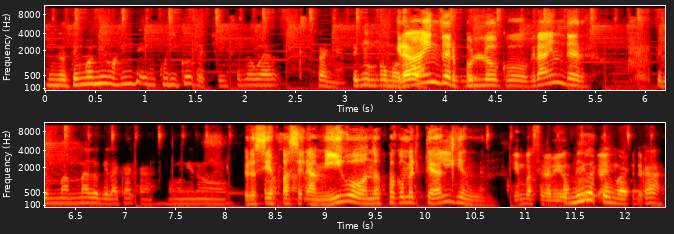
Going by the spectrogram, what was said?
y no tengo amigos en Curicó, ¿cachai? Esa es la weá extraña. Tengo como dos, Grinder, por loco, Grinder. pero es más malo que la caca. Como que no. Pero si es para ser amigo, no es para comerte a alguien. ¿Quién va a ser amigo? Amigos tengo acá.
